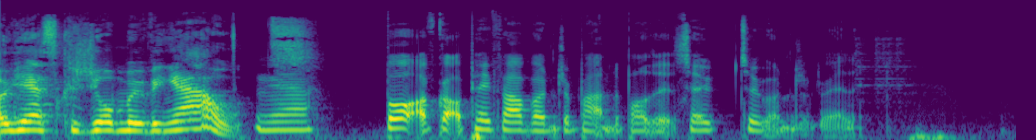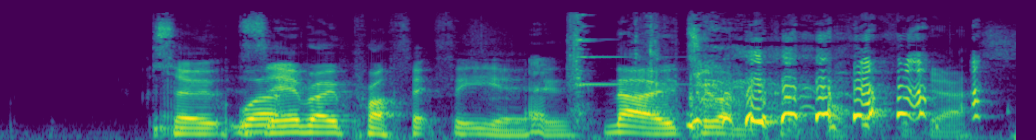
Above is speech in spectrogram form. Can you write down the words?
Oh yes, because you're moving out. Yeah, but I've got to pay five hundred pound deposit, so two hundred really. So Well- zero profit for you. No, two hundred. Jess.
